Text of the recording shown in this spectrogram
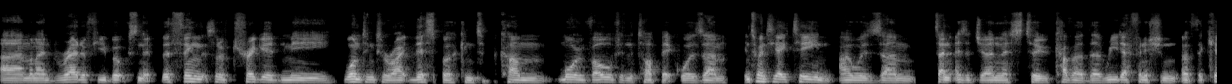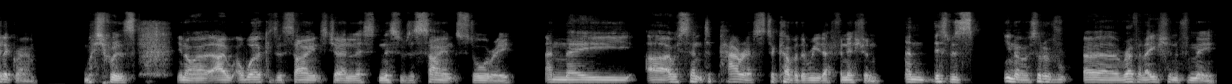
Um, and I'd read a few books in it. The thing that sort of triggered me wanting to write this book and to become more involved in the topic was um, in 2018, I was um, sent as a journalist to cover the redefinition of the kilogram which was, you know, I, I, work as a science journalist, and this was a science story. And they, uh, I was sent to Paris to cover the redefinition, and this was, you know, a sort of a revelation for me.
